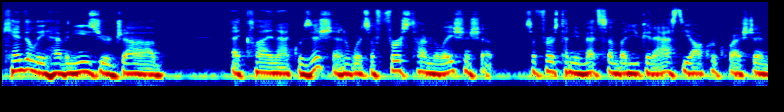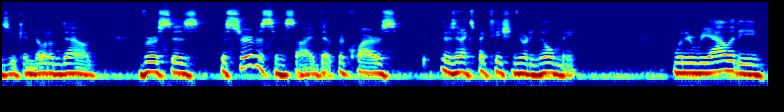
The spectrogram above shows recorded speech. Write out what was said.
candidly have an easier job at client acquisition where it's a first time relationship. It's the first time you met somebody, you can ask the awkward questions, you can note them down, versus the servicing side that requires there's an expectation you already know me. When in reality,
